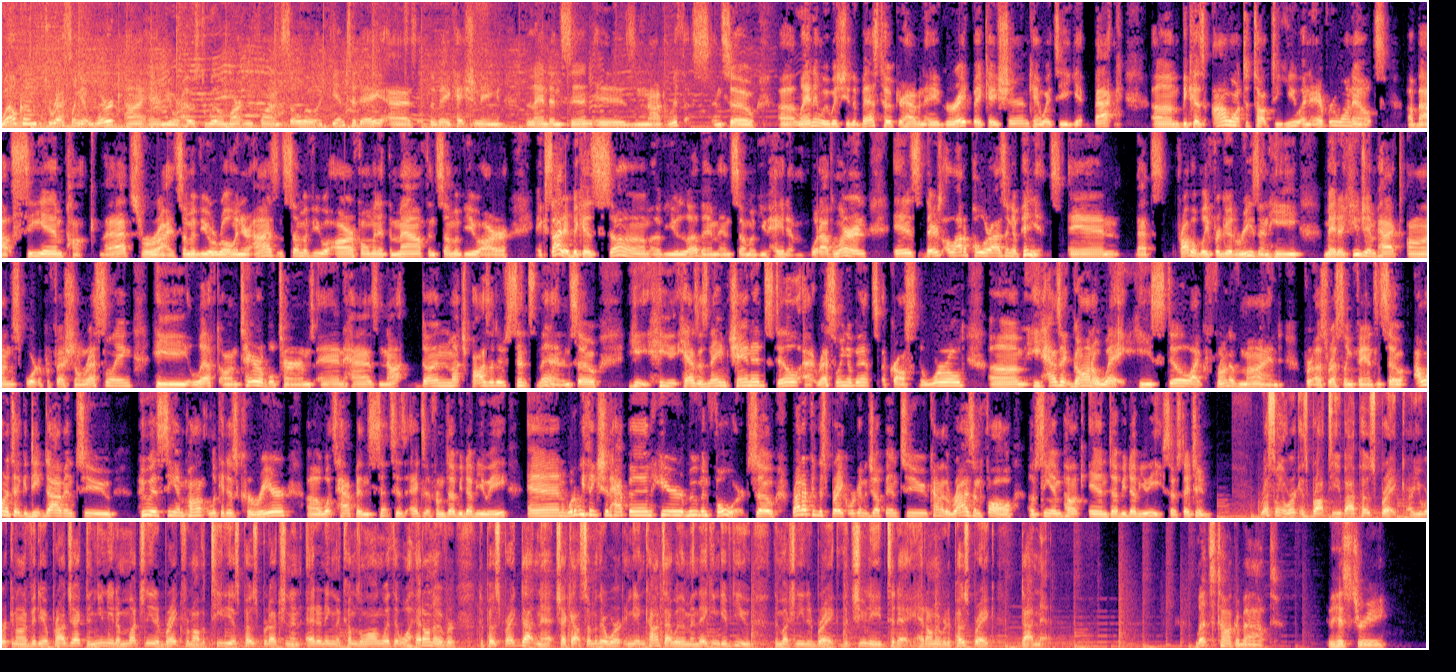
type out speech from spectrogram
Welcome to Wrestling at Work. I am your host, Will Martin, flying solo again today as the vacationing Landon Sin is not with us. And so, uh, Landon, we wish you the best. Hope you're having a great vacation. Can't wait till you get back um, because I want to talk to you and everyone else about CM Punk. That's right. Some of you are rolling your eyes, and some of you are foaming at the mouth, and some of you are excited because some of you love him and some of you hate him. What I've learned is there's a lot of polarizing opinions, and that's probably for good reason. He made a huge impact on the sport of professional wrestling. He left on terrible terms and has not done much positive since then. And so he he has his name chanted still at wrestling events across the world. Um, he hasn't gone away. He's still like front of mind for us wrestling fans. And so I want to take a deep dive into who is CM Punk? Look at his career, uh, what's happened since his exit from WWE, and what do we think should happen here moving forward? So, right after this break, we're going to jump into kind of the rise and fall of CM Punk in WWE. So, stay tuned. Wrestling at Work is brought to you by Post Break. Are you working on a video project and you need a much needed break from all the tedious post production and editing that comes along with it? Well, head on over to postbreak.net, check out some of their work, and get in contact with them, and they can give you the much needed break that you need today. Head on over to postbreak.net. Let's talk about the history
